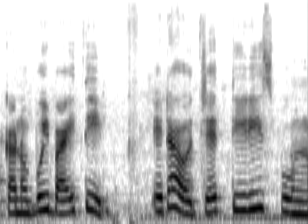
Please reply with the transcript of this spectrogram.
একানব্বই বাই তিন। এটা হচ্ছে তিরিশ পূর্ণ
